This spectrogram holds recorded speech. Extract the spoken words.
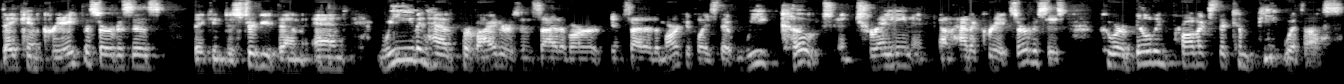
They can create the services, they can distribute them and we even have providers inside of our inside of the marketplace that we coach and train on how to create services who are building products that compete with us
